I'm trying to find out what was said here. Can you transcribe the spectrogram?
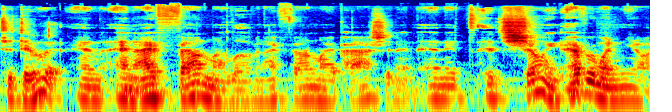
to do it. And and I found my love and I found my passion, and, and it's it's showing. Everyone, you know,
